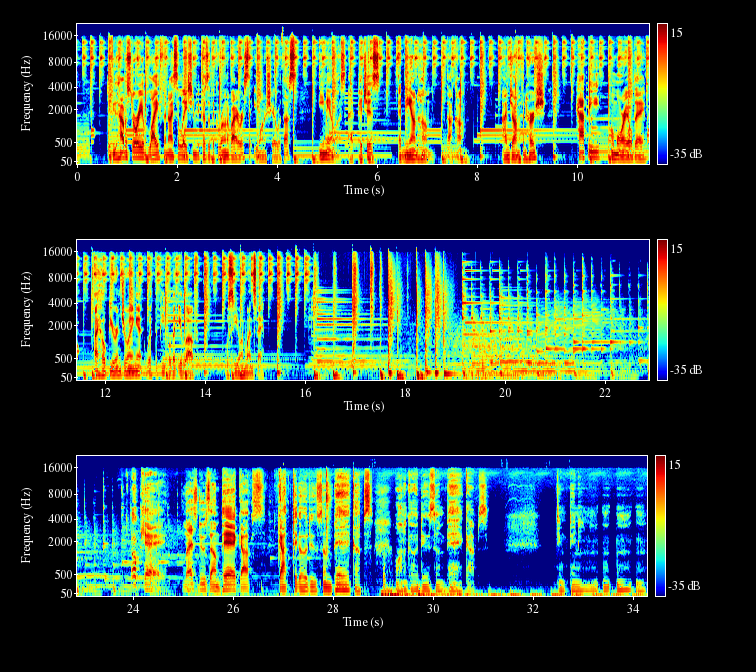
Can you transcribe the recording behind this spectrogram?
If you have a story of life in isolation because of the coronavirus that you want to share with us, email us at pitches at neonhum.com. I'm Jonathan Hirsch. Happy Memorial Day. I hope you're enjoying it with the people that you love. We'll see you on Wednesday. Okay, let's do some pickups. Got to go do some pickups. Wanna go do some pickups. Ding, ding, ding, mm, mm, mm.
